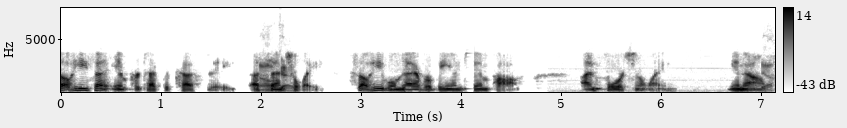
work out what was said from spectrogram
So he's uh, in protective custody essentially. So he will never be in gen pop, unfortunately. You know. Yeah,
